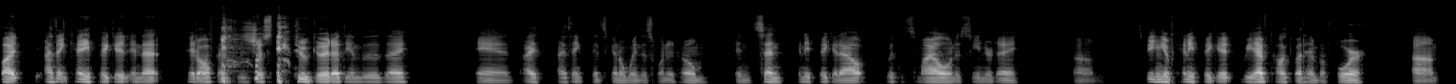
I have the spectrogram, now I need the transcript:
but I think Kenny Pickett and that Pitt offense is just too good at the end of the day. and I I think Pitt's going to win this one at home and send Kenny Pickett out with a smile on his senior day. Um, speaking of Kenny Pickett, we have talked about him before. Um,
